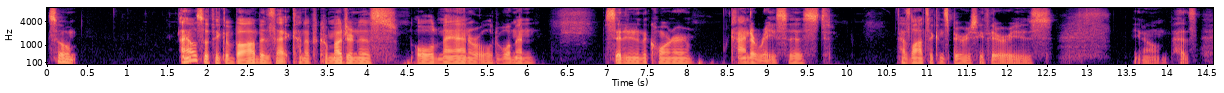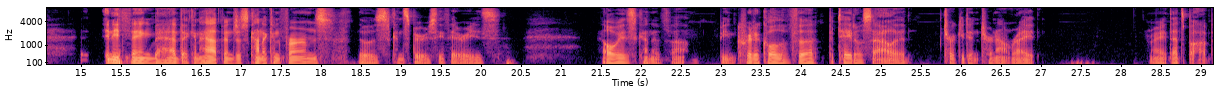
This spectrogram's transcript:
So I also think of Bob as that kind of curmudgeonous old man or old woman sitting in the corner, kind of racist, has lots of conspiracy theories, you know, has anything bad that can happen just kind of confirms those conspiracy theories. Always kind of um, being critical of the potato salad. Turkey didn't turn out right. Right? That's Bob.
